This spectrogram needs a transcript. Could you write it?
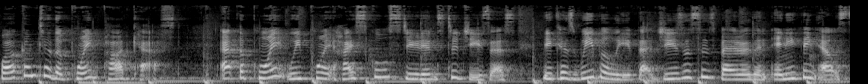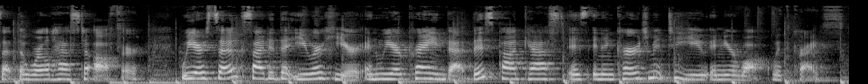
Welcome to the Point Podcast. At the Point, we point high school students to Jesus because we believe that Jesus is better than anything else that the world has to offer. We are so excited that you are here, and we are praying that this podcast is an encouragement to you in your walk with Christ.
